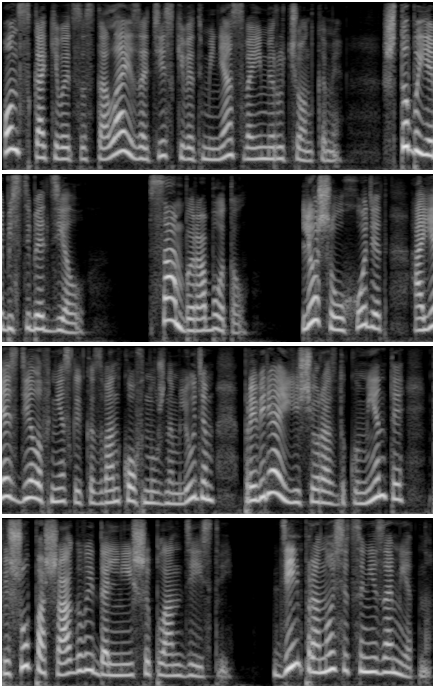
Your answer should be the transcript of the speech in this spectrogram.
Он скакивает со стола и затискивает меня своими ручонками. Что бы я без тебя делал? Сам бы работал. Лёша уходит, а я, сделав несколько звонков нужным людям, проверяю еще раз документы, пишу пошаговый дальнейший план действий. День проносится незаметно.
